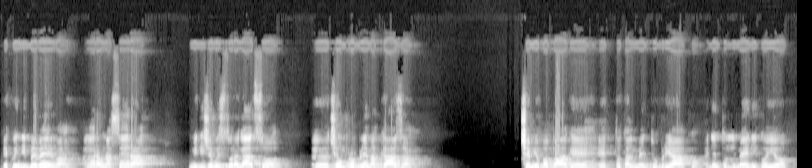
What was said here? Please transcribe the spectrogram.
e quindi beveva. Allora una sera mi dice questo ragazzo, eh, c'è un problema a casa, c'è mio papà che è totalmente ubriaco e dentro di me dico io,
